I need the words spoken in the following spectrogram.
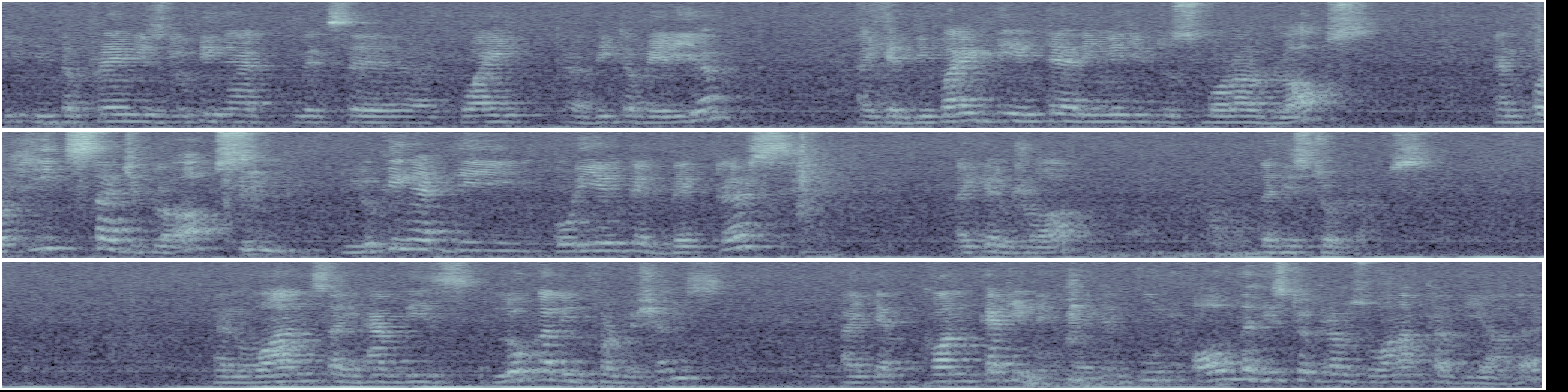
if, if the frame is looking at, let's say, uh, quite a bit of area, I can divide the entire image into smaller blocks. And for each such blocks, looking at the oriented vectors, I can draw the histograms. And once I have these local informations, I can concatenate. I can put all the histograms one after the other,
